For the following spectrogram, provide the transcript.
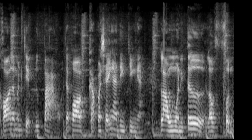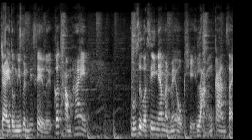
เคาะแล้วมันเจ็บหรือเปล่า แต่พอกลับมาใช้งานจริงๆเนี่ยเรามอนิเตอร์เราสนใจตรงนี้เป็นพิเศษเลยก็ทำให้ รู้สึกว่าซี่เนี้ยมันไม่โอเค หลังการใส่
